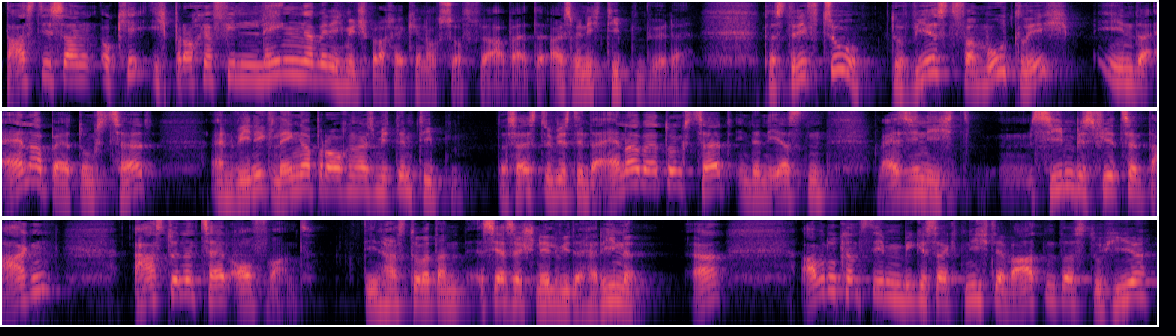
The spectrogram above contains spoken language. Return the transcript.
dass die sagen, okay, ich brauche ja viel länger, wenn ich mit Spracherkennungssoftware arbeite, als wenn ich tippen würde. Das trifft zu. Du wirst vermutlich in der Einarbeitungszeit ein wenig länger brauchen als mit dem Tippen. Das heißt, du wirst in der Einarbeitungszeit, in den ersten, weiß ich nicht, sieben bis 14 Tagen, hast du einen Zeitaufwand. Den hast du aber dann sehr, sehr schnell wieder herinnen. Ja? Aber du kannst eben, wie gesagt, nicht erwarten, dass du hier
